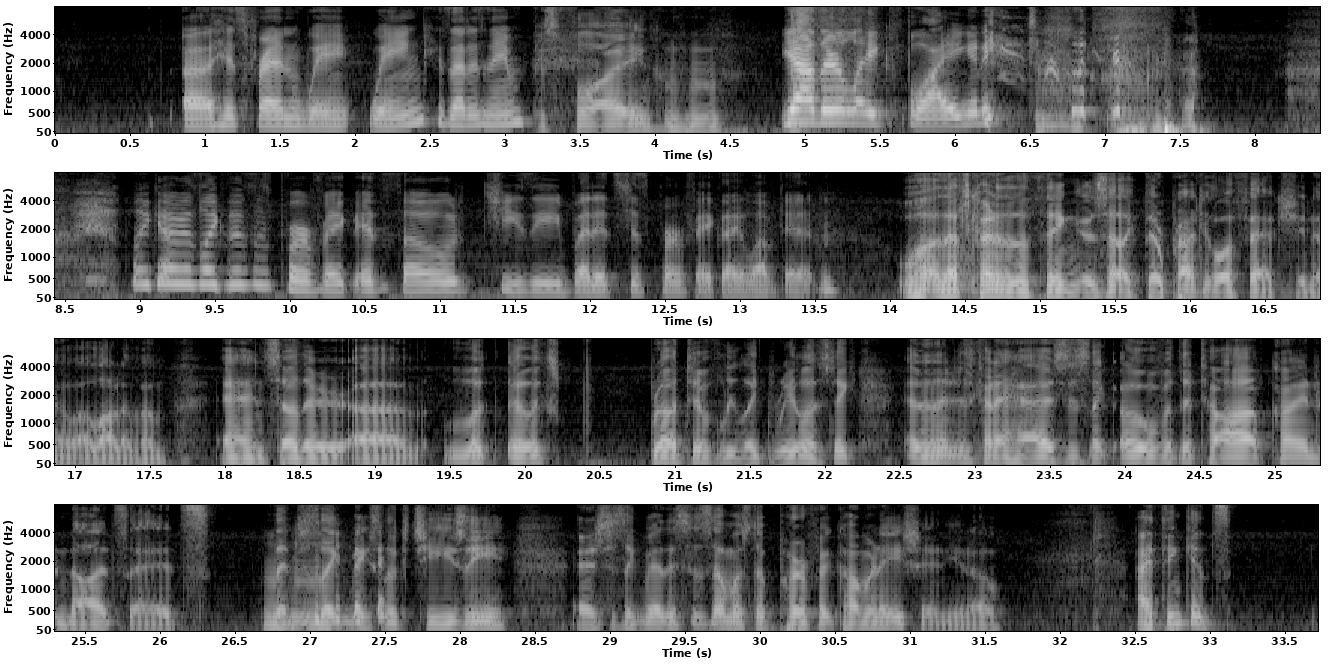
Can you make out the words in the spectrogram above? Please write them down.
uh, his friend Wang, Wang, is that his name? Is flying. Mm-hmm. Yeah, they're like flying at each other. like I was like, this is perfect. It's so cheesy, but it's just perfect. I loved it. Well, that's kind of the thing is that like they're practical effects, you know, a lot of them, and so they're uh, look it looks relatively like realistic, and then it just kind of has this like over the top kind of nonsense that just like makes it look cheesy, and it's just like, man, this is almost a perfect combination, you know? I think it's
